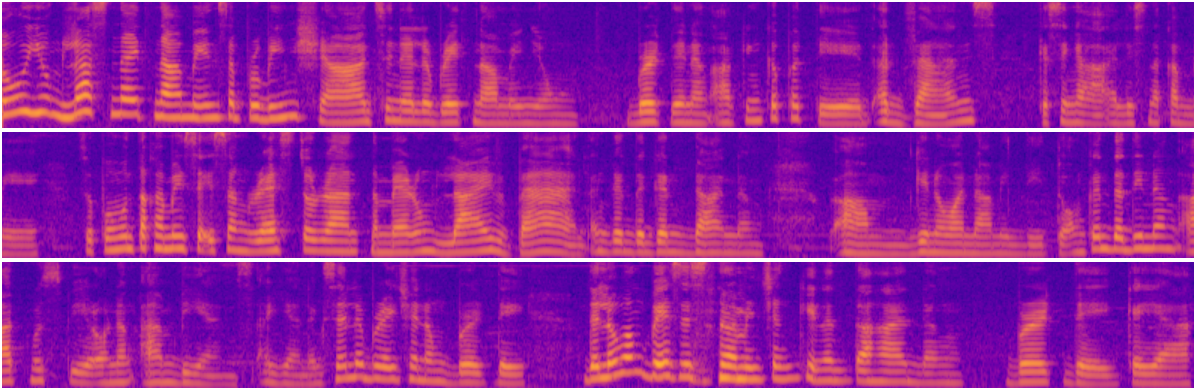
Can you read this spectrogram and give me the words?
So, yung last night namin sa probinsya, sinelebrate namin yung birthday ng aking kapatid, advance, kasi nga aalis na kami. So, pumunta kami sa isang restaurant na merong live band. Ang ganda-ganda ng um, ginawa namin dito. Ang ganda din ng atmosphere o ng ambience. Ayan, nag-celebrate siya ng birthday. Dalawang beses namin siyang kinantahan ng birthday, kaya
